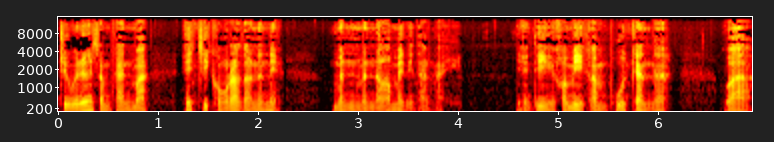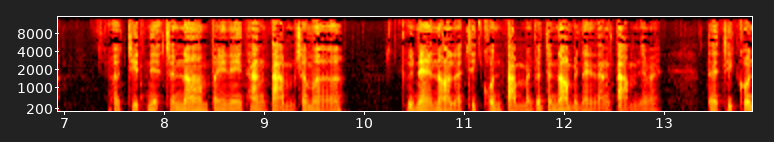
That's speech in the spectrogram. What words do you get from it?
จึงเป็นเรื่องสำคัญว่าเอ๊ะจิตของเราตอนนั้นเนี่ยมันมันน้อมไปในทางไหน อย่างที่เขามีคำพูดกันนะ ว่าจิตเนี่ยจะน้อมไปในทางต่ำเสมอ คือแน่นอนแหละจิตคนต่ำมันก็จะน้อมไปในทางต่ำใช่ไหมแต่จิตคน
